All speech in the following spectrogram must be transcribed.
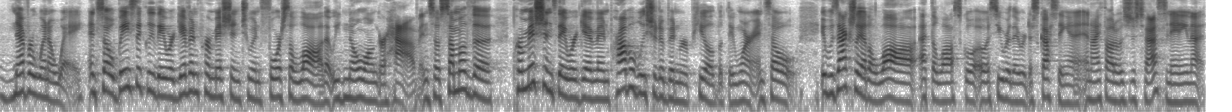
never went away. And so basically they were given permission to enforce a law that we no longer have. And so some of the permissions they were given probably should have been repealed, but they weren't. And so it was actually at a law at the law school OSU where they were discussing it. And I thought it was just fascinating that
